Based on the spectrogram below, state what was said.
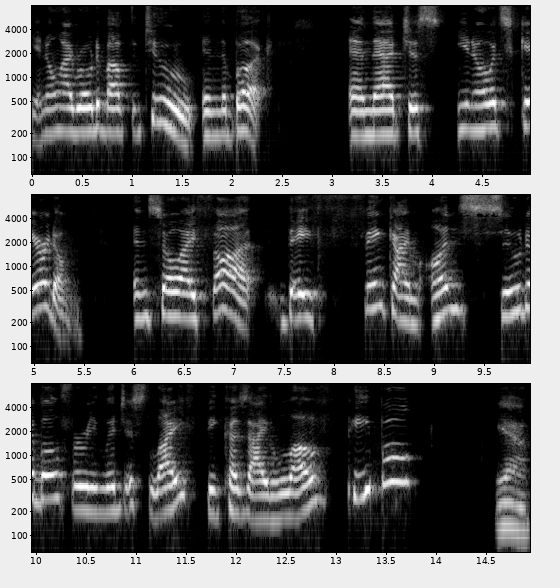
you know, I wrote about the two in the book. And that just, you know, it scared them. And so I thought they think I'm unsuitable for religious life because I love people. Yeah.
